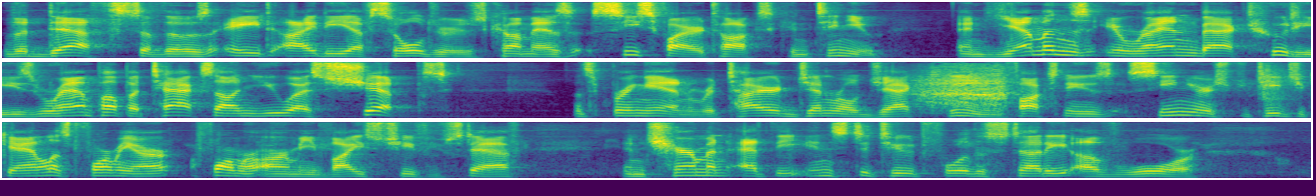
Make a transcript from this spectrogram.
The deaths of those eight IDF soldiers come as ceasefire talks continue, and Yemen's Iran backed Houthis ramp up attacks on U.S. ships. Let's bring in retired General Jack Keane, Fox News senior strategic analyst, former, former Army Vice Chief of Staff, and chairman at the Institute for the Study of War.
